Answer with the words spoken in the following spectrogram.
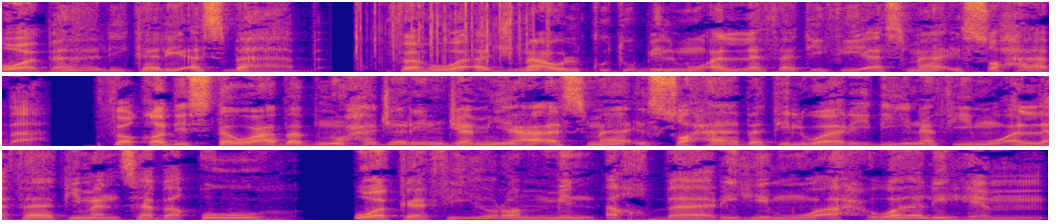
وذلك لأسباب. فهو أجمع الكتب المؤلفة في أسماء الصحابة فقد استوعب ابن حجر جميع أسماء الصحابة الواردين في مؤلفات من سبقوه وكثيرا من أخبارهم وأحوالهم.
